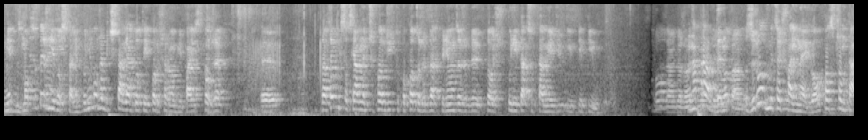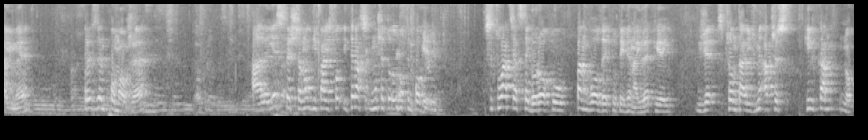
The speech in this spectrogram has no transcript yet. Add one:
Nie, z MOPS-u też nie dostaniesz, bo nie może być tak jak do tej pory, Szanowni Państwo, że e, pracownik socjalny przychodzi tylko po to, żeby dać pieniądze, żeby ktoś później taksówkami jeździł i i pił. Naprawdę, no, zróbmy coś fajnego, posprzątajmy. Prezydent pomoże. Ale jest też, Szanowni Państwo, i teraz muszę to, o tym powiedzieć. Sytuacja z tego roku, Pan Włodek tutaj wie najlepiej, gdzie sprzątaliśmy, a przez kilka, no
